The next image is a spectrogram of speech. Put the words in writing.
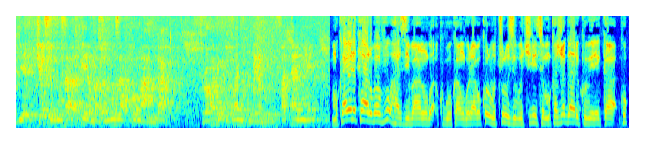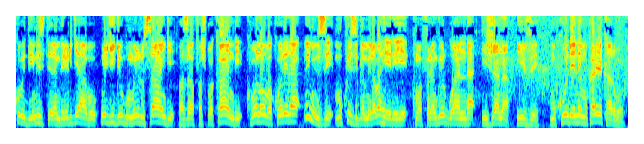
igihe cyose muzatwiyambaza muzakomanga. Turahari ku bwanyu kugira ngo dufatanye. Mu karere ka rubavu hazibandwa ku gukangurira abakora ubucuruzi buciriritse mu kajagari kubireka kuko bidindiza iterambere ryabo n'iry'igihugu muri rusange. Bazafashwa kandi kubona aho bakorera binyuze mu kwizigamira bahereye ku mafaranga y'u rwanda ijana. Ive mukundene mu karere ka rubavu.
